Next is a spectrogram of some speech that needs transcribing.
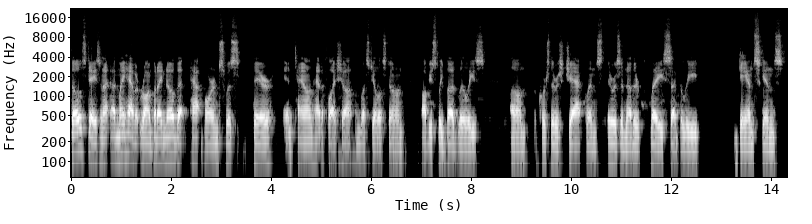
those days, and I, I might have it wrong, but I know that Pat Barnes was there in town, had a fly shop in West Yellowstone. Obviously, Bud Lilly's. Um, of course, there was Jacklin's. There was another place, I believe, Danskin's.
